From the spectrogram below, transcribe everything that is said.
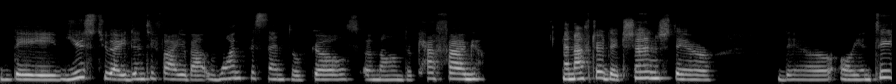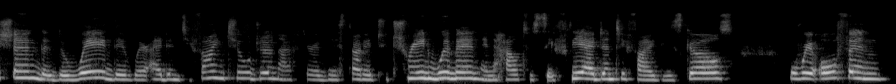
they used to identify about 1% of girls among the CAAFAG. And after they changed their their orientation, the, the way they were identifying children after they started to train women in how to safely identify these girls, who were often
